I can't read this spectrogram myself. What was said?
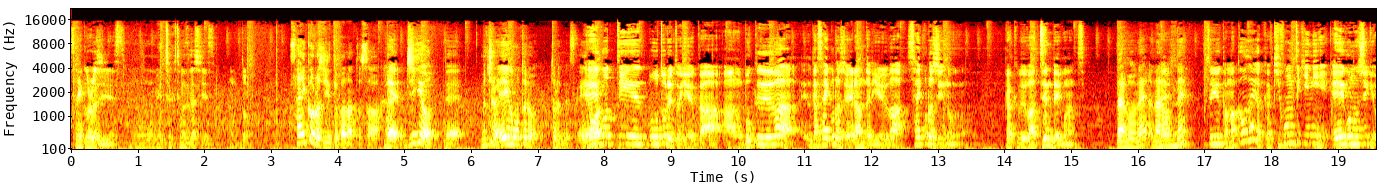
サイコロジーです。もうめちゃくちゃ難しいですよ。本サイコロジーとかだとさ、はい。え授業ってもちろん英語も取る取るんですか？当英は。語っていうを取るというかあの僕はがサイコロジーを選んだ理由はサイコロジーの学部は全部英語なんですよ。なるほどね。なるほどね、というかマカオ大学が基本的に英語の授業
